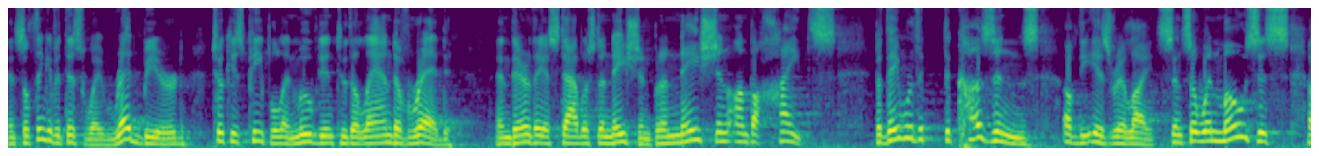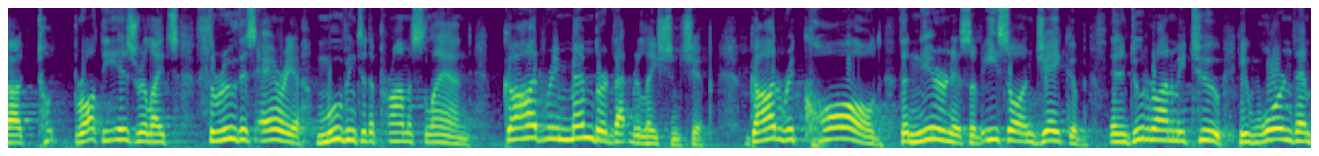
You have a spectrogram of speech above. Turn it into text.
And so think of it this way Redbeard took his people and moved into the land of red. And there they established a nation, but a nation on the heights but they were the, the cousins of the Israelites. And so when Moses uh, t- brought the Israelites through this area, moving to the promised land, God remembered that relationship. God recalled the nearness of Esau and Jacob. And in Deuteronomy 2, he warned them,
